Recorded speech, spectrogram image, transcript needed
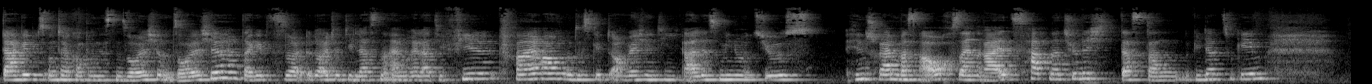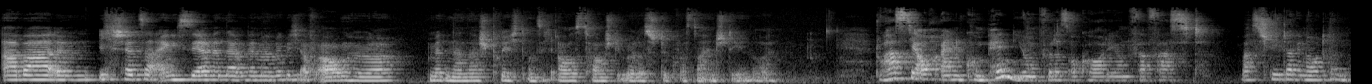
da gibt es unter Komponisten solche und solche. Da gibt es Leute, die lassen einem relativ viel Freiraum und es gibt auch welche, die alles minutiös hinschreiben, was auch seinen Reiz hat natürlich, das dann wiederzugeben. Aber ähm, ich schätze eigentlich sehr, wenn, da, wenn man wirklich auf Augenhöhe miteinander spricht und sich austauscht über das Stück, was da entstehen soll. Du hast ja auch ein Kompendium für das Akkordeon verfasst. Was steht da genau drin?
